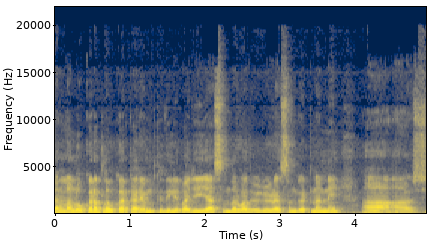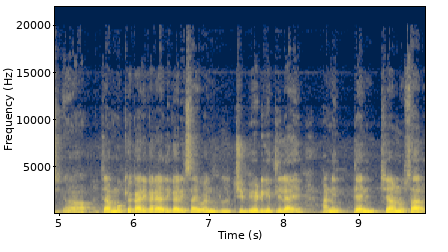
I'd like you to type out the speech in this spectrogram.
त्यांना लवकरात लवकर कार्यमुक्ती दिली पाहिजे. या संदर्भात वेगवेगळ्या संघटनांनी त्या मुख्य कार्यकारी अधिकारी साहेबांची भेट घेतलेली आहे. आणि त्यांच्यानुसार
